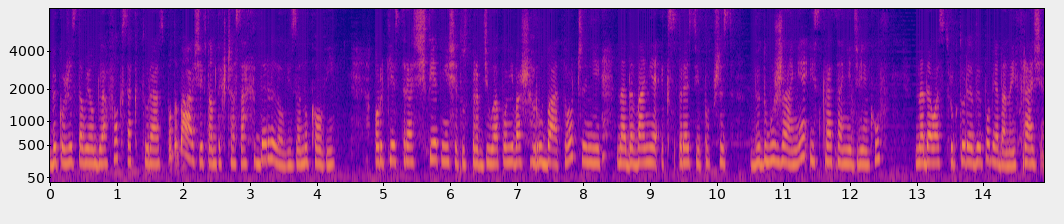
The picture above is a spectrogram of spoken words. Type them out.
Wykorzystał ją dla Foxa, która spodobała się w tamtych czasach Derylowi Zanukowi. Orkiestra świetnie się tu sprawdziła, ponieważ rubato, czyli nadawanie ekspresji poprzez wydłużanie i skracanie dźwięków, nadała strukturę wypowiadanej frazie.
